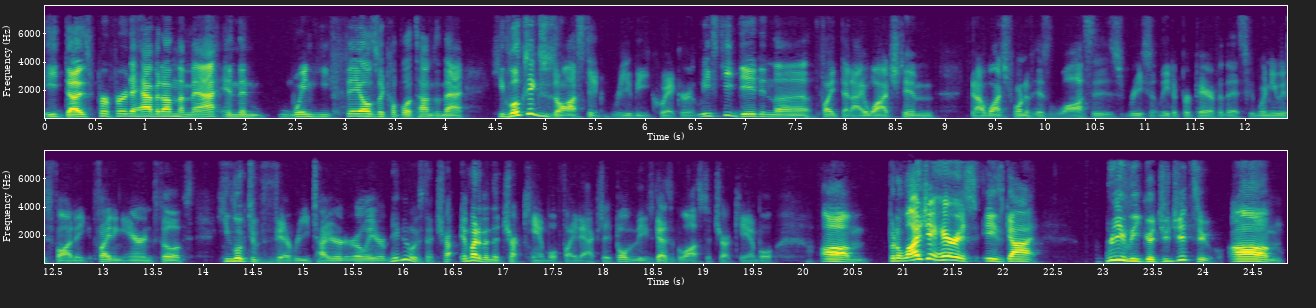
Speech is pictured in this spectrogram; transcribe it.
he does prefer to have it on the mat. And then when he fails a couple of times on that, he looks exhausted really quick, or at least he did in the fight that I watched him. You know, I watched one of his losses recently to prepare for this when he was fighting fighting Aaron Phillips. He looked very tired earlier. Maybe it was the Chuck. It might have been the Chuck Campbell fight actually. Both of these guys have lost to Chuck Campbell. Um, but Elijah Harris is got really good jujitsu. Um,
